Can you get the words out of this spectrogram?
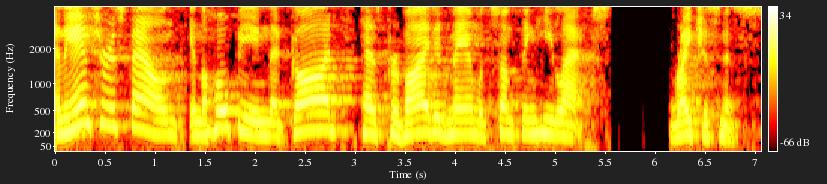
And the answer is found in the hope being that God has provided man with something he lacks. Righteousness.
